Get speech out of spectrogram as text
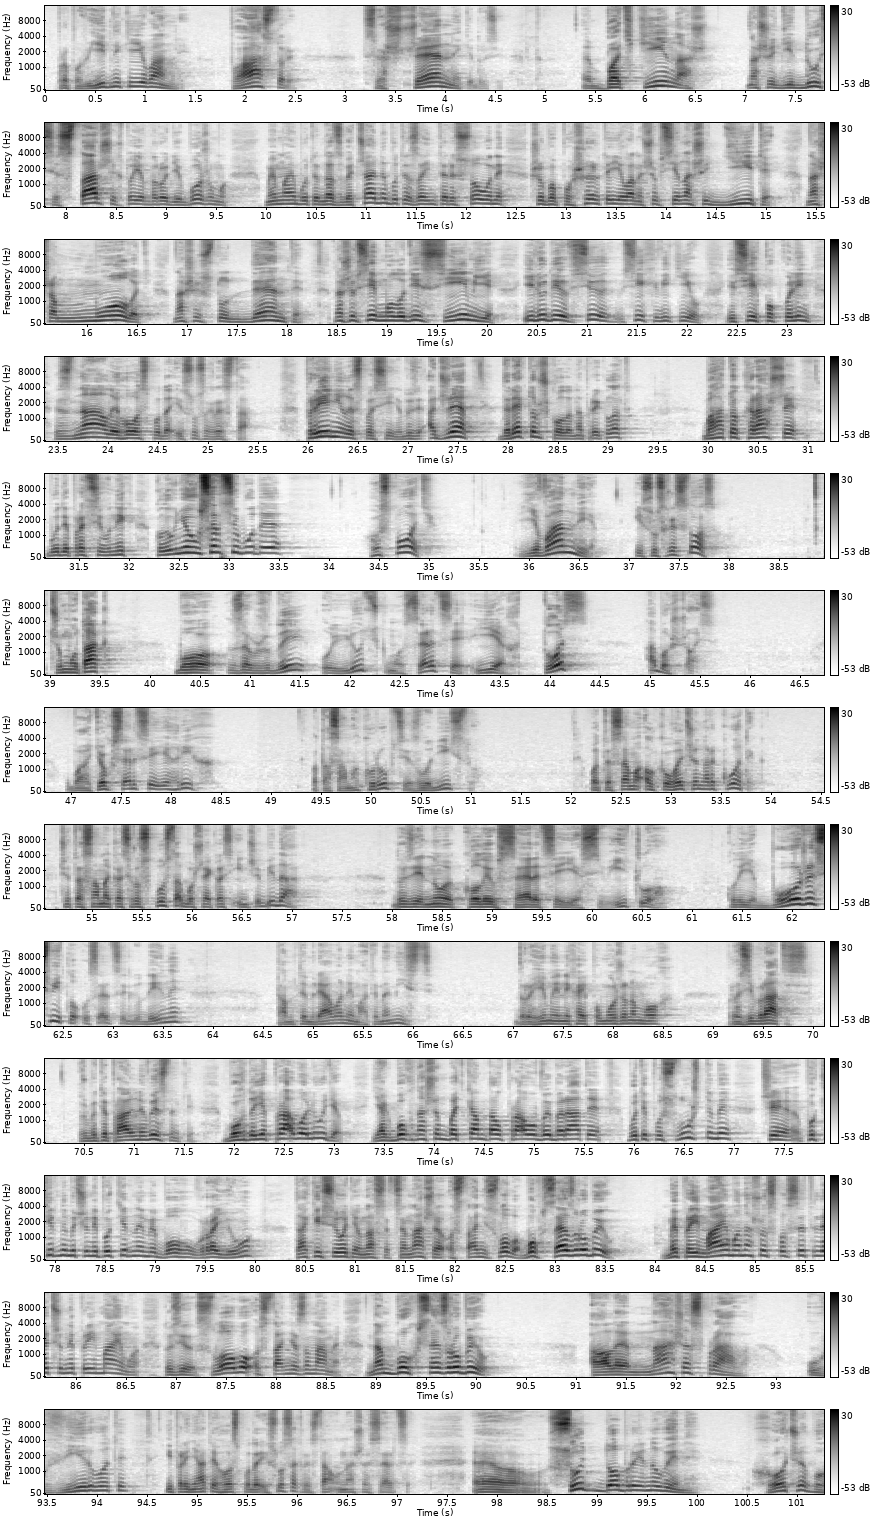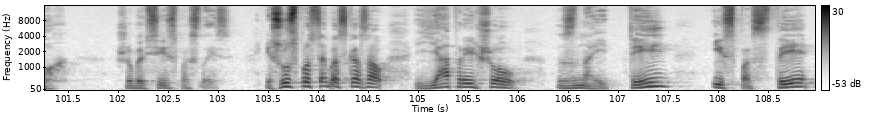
проповідники Євангелії, пастори, священники, друзі, батьки наші, наші дідусі, старші, хто є в народі Божому, ми маємо бути надзвичайно бути заінтересовані, щоб поширити Євангеліє, щоб всі наші діти, наша молодь, наші студенти, наші всі молоді сім'ї і люди всіх, всіх віків і всіх поколінь знали Господа Ісуса Христа, прийняли спасіння. Друзі, адже директор школи, наприклад, багато краще буде працівник, коли в нього в серці буде Господь, Євангеліє, Ісус Христос. Чому так? Бо завжди у людському серці є хтось або щось. У багатьох серці є гріх. Ота сама корупція, злодійство. Оте саме алкоголь чи наркотик, чи та сама якась розпуста або ще якась інша біда. Друзі, ну коли в серці є світло, коли є Боже світло у серці людини, там темрява не матиме місця. Дорогі мої, нехай поможе нам Бог розібратися, зробити правильні висновки. Бог дає право людям. Як Бог нашим батькам дав право вибирати, бути послушними, чи покірними, чи непокірними Богу в раю, так і сьогодні в нас це наше останнє слово. Бог все зробив. Ми приймаємо нашого Спасителя чи не приймаємо. Тобто слово останнє за нами. Нам Бог все зробив. Але наша справа увірувати і прийняти Господа Ісуса Христа у наше серце. Е, Суть доброї новини хоче Бог, щоб всі спаслись. Ісус про себе сказав: Я прийшов знайти і спасти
